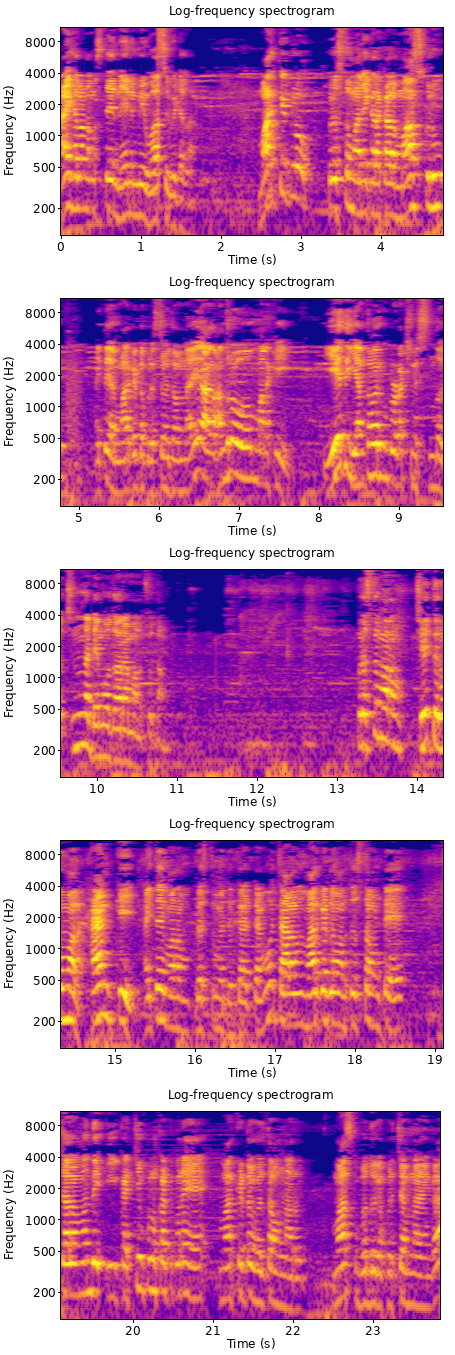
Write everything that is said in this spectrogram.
హాయ్ హలో నమస్తే. నేను మీ వాసు విడల మార్కెట్లో ప్రస్తుతం అనేక రకాల మాస్కులు అయితే మార్కెట్లో ప్రస్తుతం అయితే ఉన్నాయి. అందులో మనకి ఏది ఎంతవరకు ప్రొడక్షన్ ఇస్తుందో చిన్న డెమో ద్వారా మనం చూద్దాం. ప్రస్తుతం మనం చేతి రుమాల్ హ్యాండ్కి అయితే మనం ప్రస్తుతం అయితే కట్టాము. చాలా మంది మార్కెట్లో మనం చూస్తూ ఉంటే చాలా మంది ఈ కచ్చిప్పులు కట్టుకునే మార్కెట్లో వెళ్తా ఉన్నారు. మాస్క్ బదులుగా ప్రత్యామ్నాయంగా.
